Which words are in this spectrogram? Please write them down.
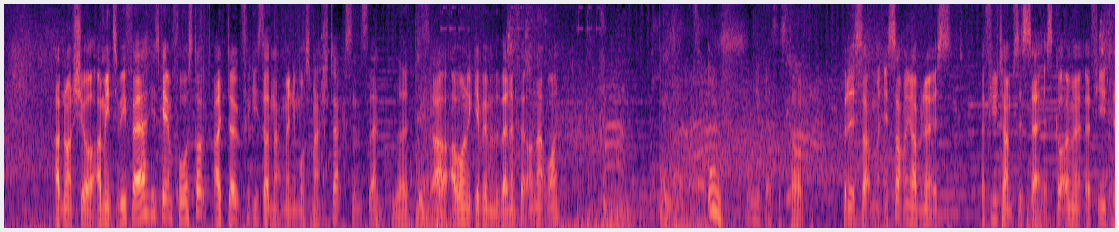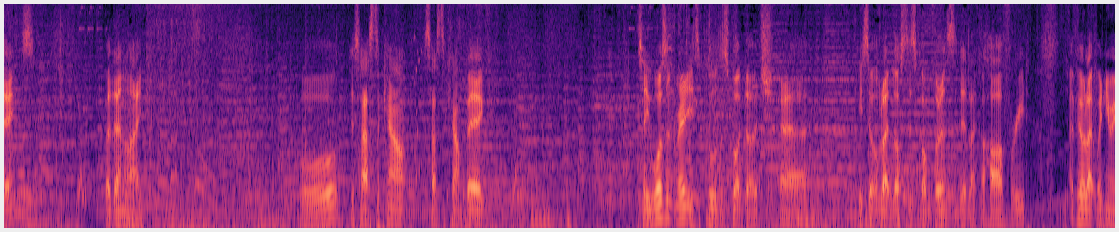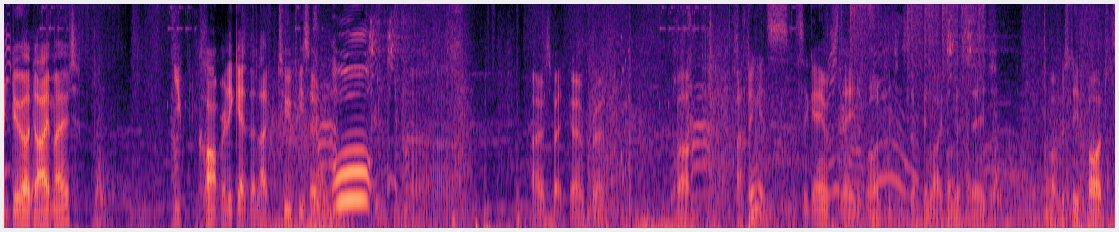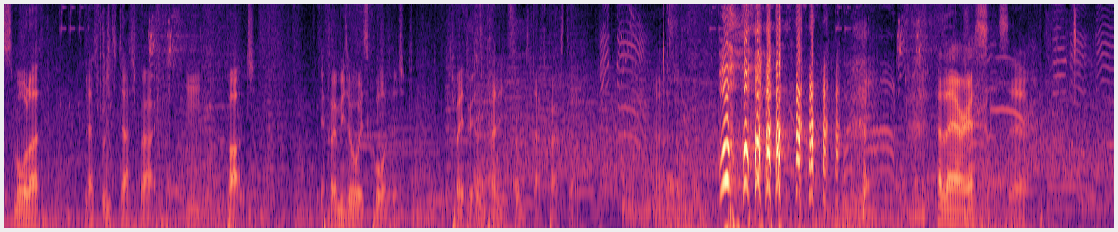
I'm not sure. I mean, to be fair, he's getting four stocked. I don't think he's done that many more smash attacks since then. No. So I, I want to give him the benefit on that one. Oof. He gets the stock. But it's something. It's something I've noticed a few times this set. It's got him a, a few things, but then like, oh, this has to count. This has to count big. So he wasn't ready to call the spot dodge. Uh, he sort of like lost his confidence and did like a half read. I feel like when you're in do or die mode, you can't really get the like two piece over. Oh, I respect going for it, but I think it's it's a game of stage advantage. It's looking like on this stage. Obviously, Fod smaller, less room to dash back, Mm. but if Omi's always cornered, 23 has plenty of room to dash back still. Um, hilarious. it's, uh,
